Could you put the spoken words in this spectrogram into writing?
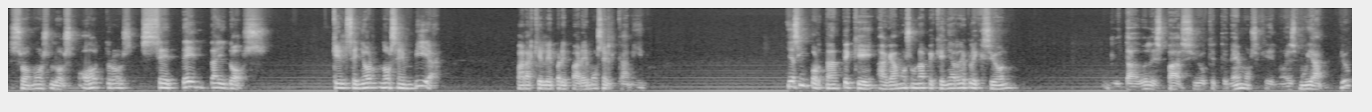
somos los otros 72 que el Señor nos envía para que le preparemos el camino. Y es importante que hagamos una pequeña reflexión, dado el espacio que tenemos, que no es muy amplio,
